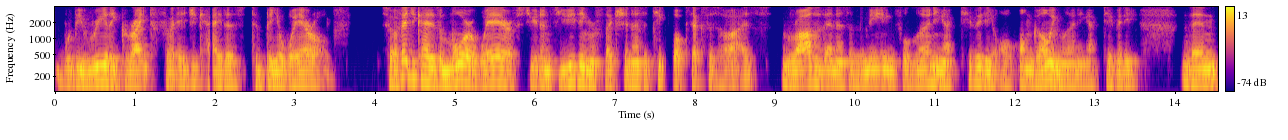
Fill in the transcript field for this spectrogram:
would be really great for educators to be aware of. So, if educators are more aware of students using reflection as a tick box exercise rather than as a meaningful learning activity or ongoing learning activity, then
